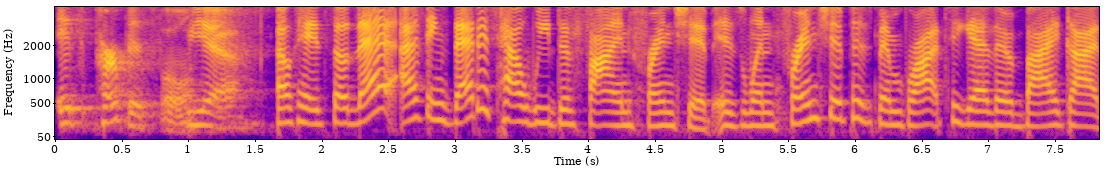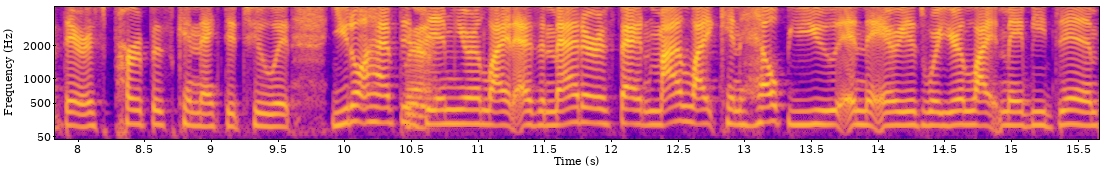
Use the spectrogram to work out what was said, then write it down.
it's purposeful yeah. Okay, so that I think that is how we define friendship is when friendship has been brought together by God, there is purpose connected to it. You don't have to Right. dim your light. As a matter of fact, my light can help you in the areas where your light may be dim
